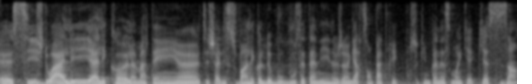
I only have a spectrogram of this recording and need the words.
Euh, si je dois aller à l'école un matin, euh, tu sais, je suis allée souvent à l'école de Boubou cette année. J'ai un garçon, Patrick, pour ceux qui me connaissent moins, qui a, qui a 6 ans.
